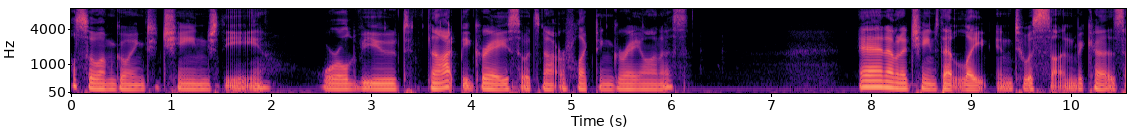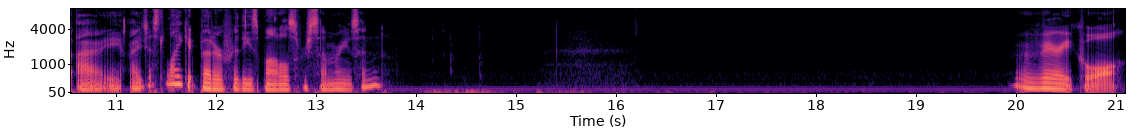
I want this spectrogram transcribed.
Also, I'm going to change the world view to not be gray so it's not reflecting gray on us. And I'm going to change that light into a sun because I, I just like it better for these models for some reason. Very cool.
